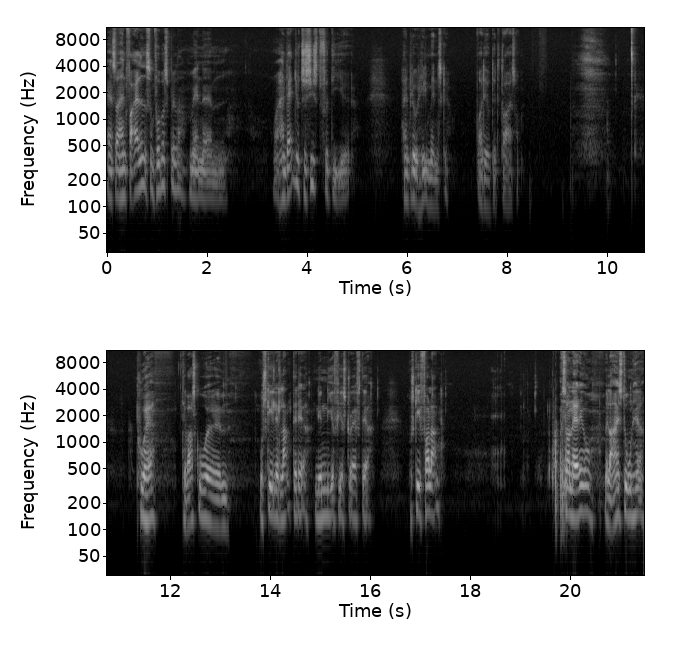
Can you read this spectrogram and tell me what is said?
Altså han fejlede som fodboldspiller, men øh, og han vandt jo til sidst, fordi øh, han blev et helt menneske. Og det er jo det, det drejer sig om. Puha, det var sgu øh, måske lidt langt det der, 1989 draft der. Måske for langt. Men sådan er det jo med lejestuen her.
